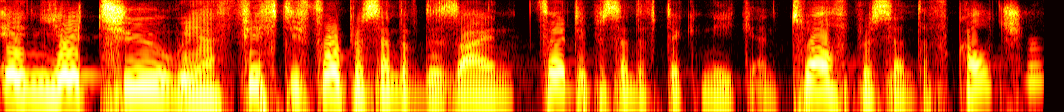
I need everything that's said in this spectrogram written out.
In year two, we have 54% of design, 30% of technique, and 12% of culture.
